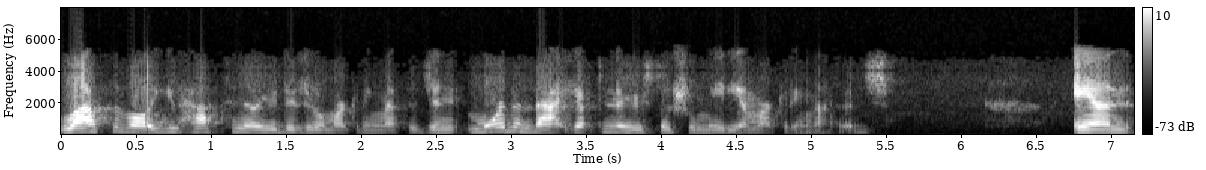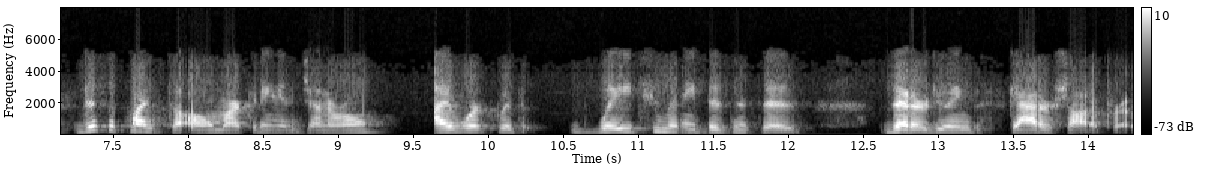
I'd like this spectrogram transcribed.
Last of all, you have to know your digital marketing message. And more than that, you have to know your social media marketing message. And this applies to all marketing in general. I've worked with way too many businesses that are doing the scattershot approach.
